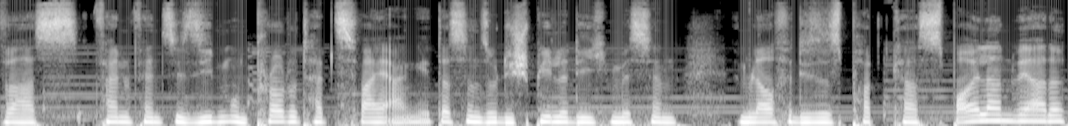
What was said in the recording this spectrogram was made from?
was Final Fantasy VII und Prototype 2 angeht. Das sind so die Spiele, die ich ein bisschen im Laufe dieses Podcasts spoilern werde.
